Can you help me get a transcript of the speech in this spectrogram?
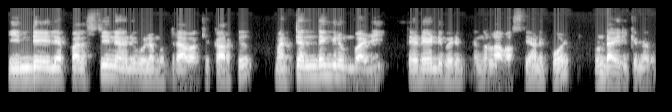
ഇന്ത്യയിലെ പലസ്തീൻ അനുകൂല മുദ്രാവാക്യക്കാർക്ക് മറ്റെന്തെങ്കിലും വഴി തേടേണ്ടി വരും എന്നുള്ള അവസ്ഥയാണ് ഇപ്പോൾ ഉണ്ടായിരിക്കുന്നത്.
